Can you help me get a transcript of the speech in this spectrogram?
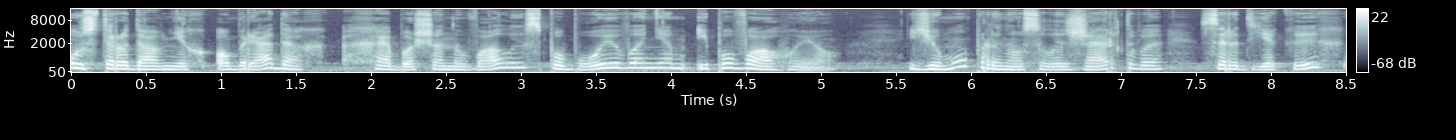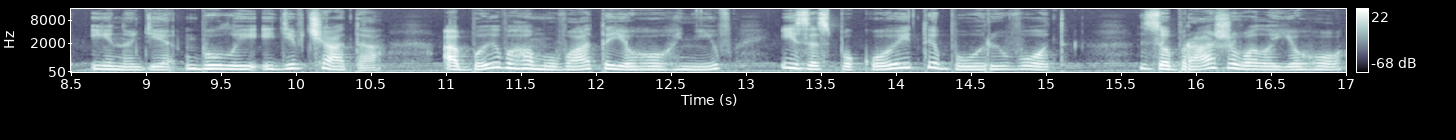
У стародавніх обрядах Хебо шанували з побоюванням і повагою. Йому приносили жертви, серед яких іноді були і дівчата, аби вгамувати його гнів і заспокоїти бурю вод. Зображували його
